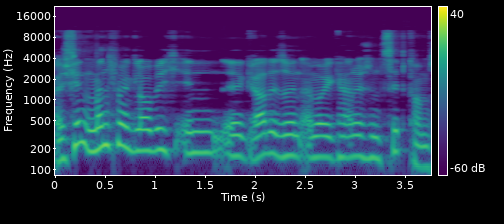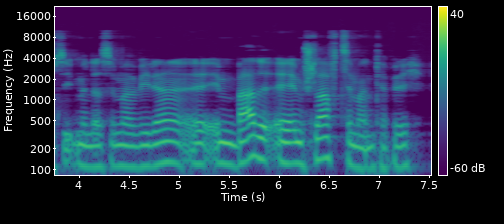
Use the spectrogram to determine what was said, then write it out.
Aber ich finde manchmal, glaube ich, in äh, gerade so in amerikanischen Sitcoms sieht man das immer wieder. Äh, Im Bade, äh, im Schlafzimmer ein Teppich.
